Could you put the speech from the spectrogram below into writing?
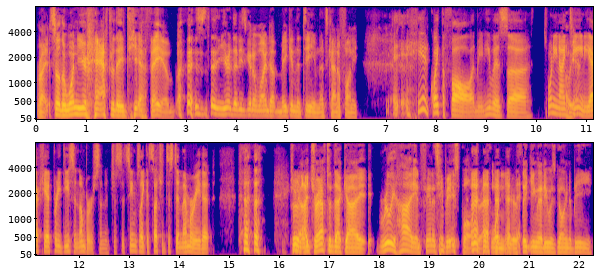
Right. So the one year after they DFA him is the year that he's going to wind up making the team. That's kind of funny. He had quite the fall. I mean, he was uh 2019. Oh, He actually had pretty decent numbers, and it just it seems like it's such a distant memory that. Dude, know- I drafted that guy really high in fantasy baseball draft one year, thinking that he was going to be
